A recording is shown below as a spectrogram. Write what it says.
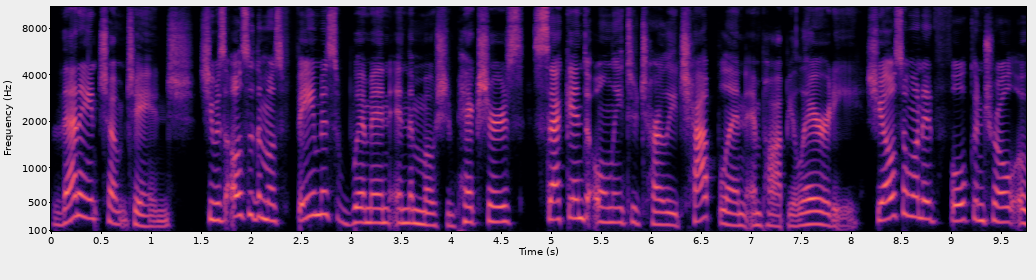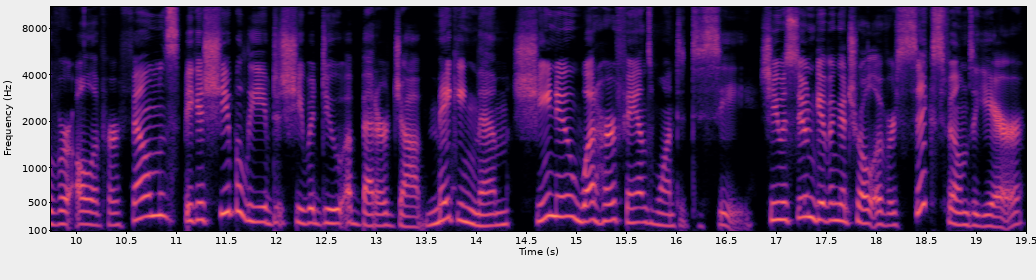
that ain't chump change. She was also the most famous woman in the motion pictures, second only to Charlie Chaplin in popularity. She also wanted full control over all of her films because she believed she would do a better job making them. She knew what her fans wanted to see. She was soon given control over six films a year,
